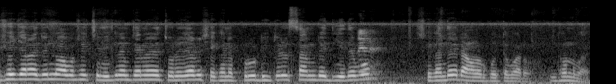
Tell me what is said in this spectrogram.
বিষয় জানার জন্য অবশ্যই টেলিগ্রাম চ্যানেলে চলে যাবে সেখানে পুরো ডিটেলস আমি দিয়ে দেবো। সেখান থেকে ডাউনলোড করতে পারো। ধন্যবাদ।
